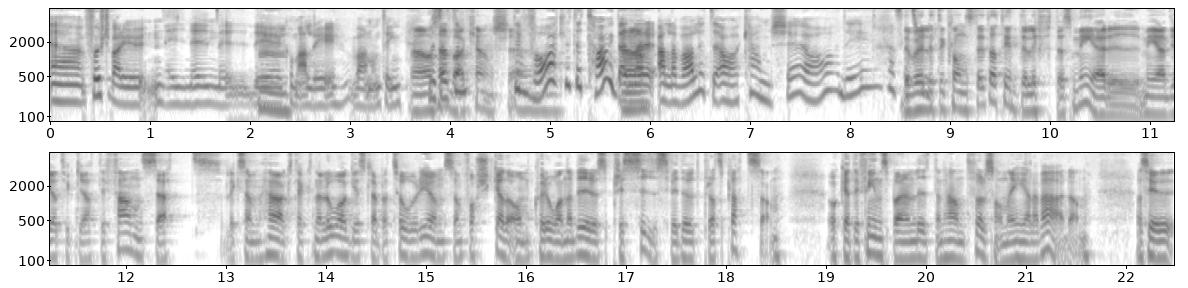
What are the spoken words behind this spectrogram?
Eh, först var det ju nej, nej, nej, det Mm. kommer aldrig vara någonting. Ja, Men sen sen bara kanske. Det var ett litet tag där Ja. när alla var lite, ja kanske, ja det är ganska Det var ju lite konstigt att det inte lyftes mer i media tycker jag att det fanns ett liksom högteknologiskt laboratorium som forskade om coronavirus precis vid utbrottsplatsen. Och att det finns bara en liten handfull sådana i hela världen. Alltså,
